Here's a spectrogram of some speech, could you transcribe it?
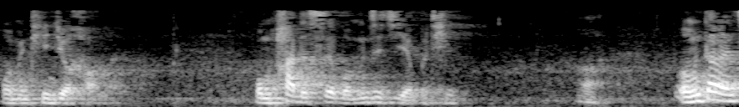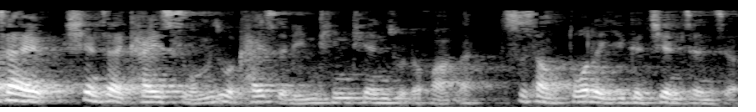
我们听就好了。我们怕的是我们自己也不听啊。我们当然在现在开始，我们如果开始聆听天主的话，那世上多了一个见证者，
